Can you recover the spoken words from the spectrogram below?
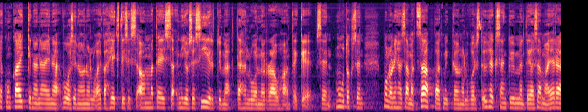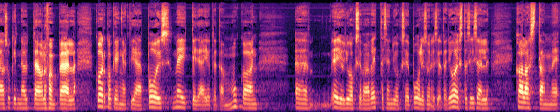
ja kun kaikkina näinä vuosina on ollut aika hektisissä ammateissa, niin jo se siirtymä tähän luonnon rauhaan tekee sen muutoksen. Mulla on ihan samat saappaat, mitkä on ollut vuodesta 90 ja sama eräasukin näyttää olevan päällä. Korkokengät jää pois, meikkejä ei oteta mukaan. Ää, ei ole juoksevaa vettä, sen juoksee puolisoni sieltä joesta sisälle. Kalastamme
